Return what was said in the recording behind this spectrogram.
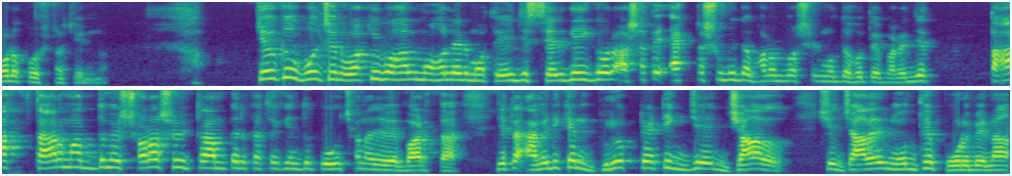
বড় প্রশ্ন চিহ্ন কেউ কেউ বলছেন ওয়াকিবহাল মহলের মতে যে সের্গেই গোর আসাতে একটা সুবিধা ভারতবর্ষের মধ্যে হতে পারে, যে তা, তার মাধ্যমে সরাসরি ট্রাম্পের কাছে কিন্তু পৌঁছানো যাবে বার্তা, যেটা আমেরিকান ব্যুরোক্রেটিক যে জাল, সে জালের মধ্যে পড়বে না।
